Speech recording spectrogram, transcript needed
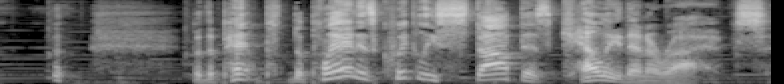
but the, pe- the plan is quickly stopped as Kelly then arrives.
